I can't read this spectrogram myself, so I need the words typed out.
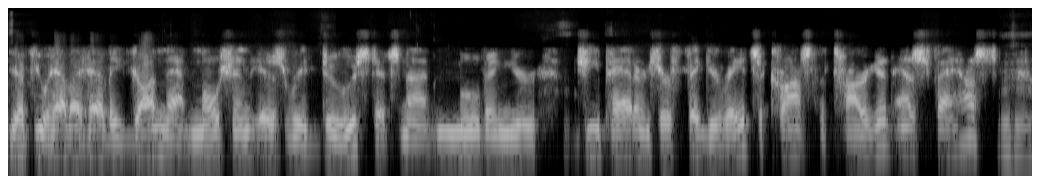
If you have a heavy gun, that motion is reduced. It's not moving your G patterns or figure eights across the target as fast. Mm-hmm.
